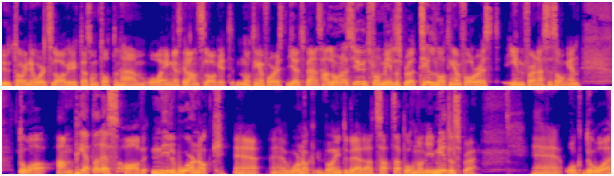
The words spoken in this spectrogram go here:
uttagen i årets lag, ryktas som Tottenham och engelska landslaget Nottingham Forest. Jed Spence, han lånades ju ut från Middlesbrough till Nottingham Forest inför den här säsongen. Då han petades av Neil Warnock. Eh, eh Warnock var ju inte beredd att satsa på honom i Middlesbrough. Eh, och då,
